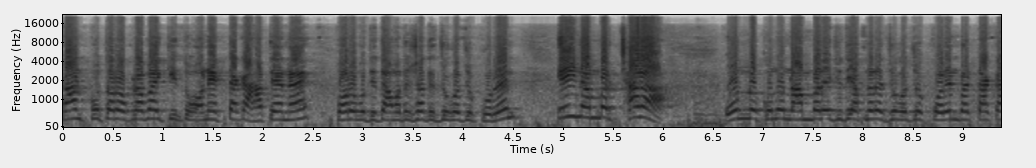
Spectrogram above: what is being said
কারণ প্রতারকরা ভাই কিন্তু অনেক টাকা হাতে নেয়। পরবর্তীতে আমাদের সাথে যোগাযোগ করেন। এই নাম্বার ছাড়া অন্য কোনো নাম্বারে যদি আপনারা যোগাযোগ করেন বা টাকা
